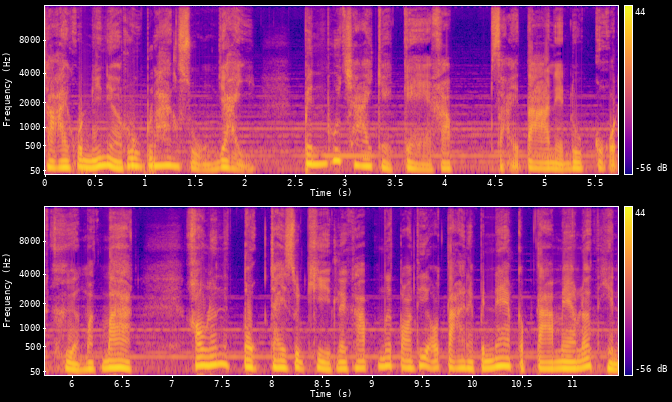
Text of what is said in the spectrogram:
ชายคนนี้เนี่ยรูปร่างสูงใหญ่ เป็นผู้ชายแก่ๆครับ สายตาเนี่ยดูโกรธเคืองมากๆ เขานั้นตกใจสุดขีดเลยครับ เมื่อตอนที่เอาตาเนี่ยเป็นแนบกับตาแมวแล้วเห็น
